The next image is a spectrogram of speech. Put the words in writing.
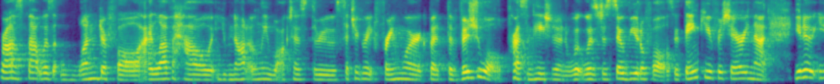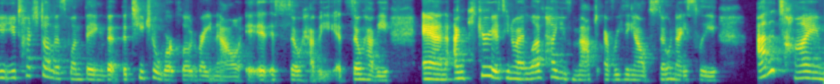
Ross, that was wonderful. I love how you not only walked us through such a great framework, but the visual presentation was just so beautiful. So thank you for sharing that. You know, you, you touched on this one thing that the teacher workload right now is so heavy. It's so heavy. And I'm curious, you know, I love how you've mapped everything out so nicely at a time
